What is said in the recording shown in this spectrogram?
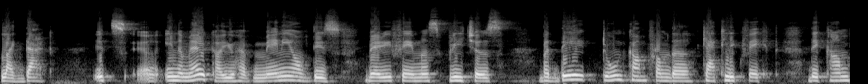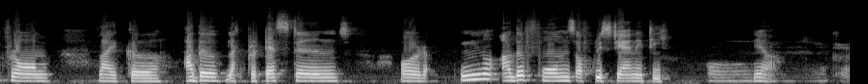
like that. It's uh, in america you have many of these very famous preachers but they don't come from the catholic faith. They come from like uh, other like protestants or you know other forms of christianity. Oh, yeah. okay.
